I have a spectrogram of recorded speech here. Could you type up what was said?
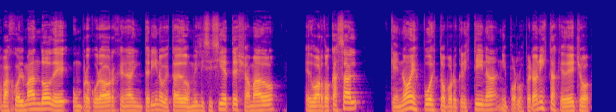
bajo el mando de un procurador general interino que está de 2017 llamado Eduardo Casal, que no es puesto por Cristina ni por los peronistas, que de hecho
